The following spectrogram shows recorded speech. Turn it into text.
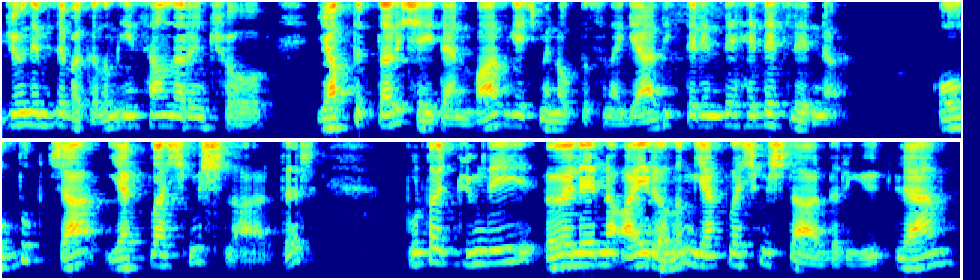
Cümlemize bakalım. İnsanların çoğu yaptıkları şeyden vazgeçme noktasına geldiklerinde hedeflerine oldukça yaklaşmışlardır. Burada cümleyi öğelerine ayıralım. Yaklaşmışlardır yüklem.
